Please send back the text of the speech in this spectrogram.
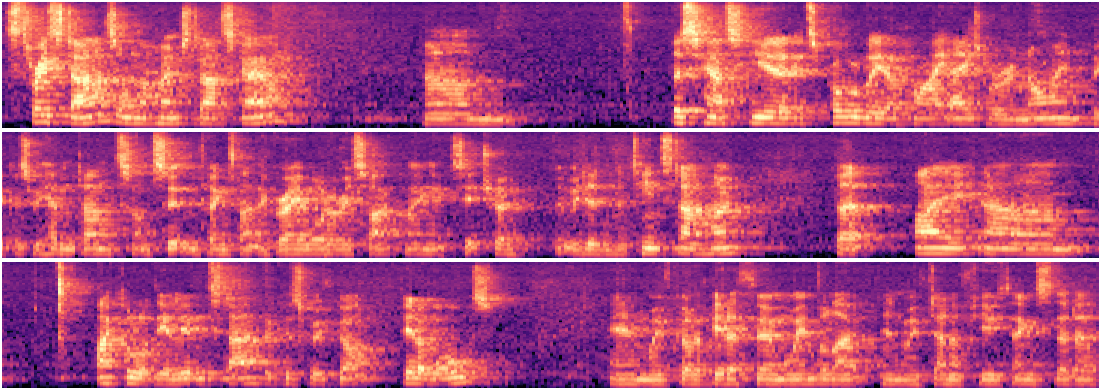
it's three stars on the Homestar scale. Um, this house here, it's probably a high eight or a nine because we haven't done some certain things like the grey water recycling, etc., that we did in the 10 star home. But I, um, I call it the 11 star because we've got better walls and we've got a better thermal envelope and we've done a few things that are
